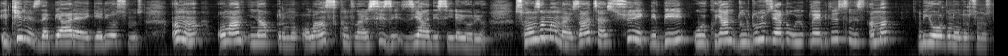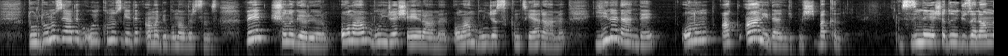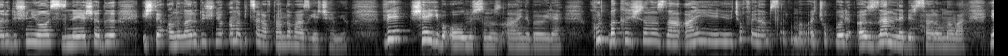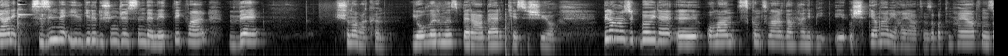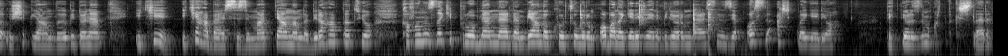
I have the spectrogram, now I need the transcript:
İkiniz de bir araya geliyorsunuz ama olan inat durumu, olan sıkıntılar sizi ziyadesiyle yoruyor. Son zamanlar zaten sürekli bir uyku yani durduğunuz yerde uyuklayabilirsiniz ama bir yorgun olursunuz. Durduğunuz yerde bir uykunuz gelir ama bir bunalırsınız. Ve şunu görüyorum. Olan bunca şeye rağmen, olan bunca sıkıntıya rağmen yineden de onun aniden gitmiş. Bakın sizinle yaşadığı güzel anları düşünüyor, sizinle yaşadığı işte anıları düşünüyor ama bir taraftan da vazgeçemiyor. Ve şey gibi olmuşsunuz aynı böyle. Kurt bakışınızla ay çok fena bir sarılma var. Çok böyle özlemle bir sarılma var. Yani sizinle ilgili düşüncesinde netlik var ve şuna bakın. Yollarınız beraber kesişiyor. Birazcık böyle e, olan sıkıntılardan hani bir e, ışık yanar ya hayatınıza. Bakın hayatınıza ışık yandığı bir dönem. İki, iki haber sizi maddi anlamda bir rahatlatıyor. Kafanızdaki problemlerden bir anda kurtulurum. O bana geleceğini biliyorum dersiniz ya. O size aşkla geliyor. Bekliyoruz değil mi kurt bakışları?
